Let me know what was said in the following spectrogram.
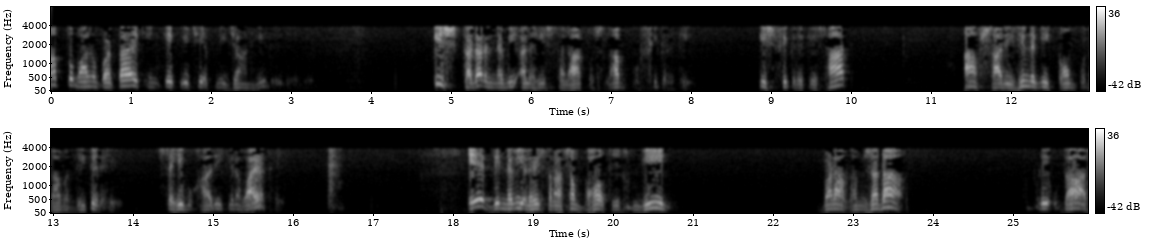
آپ تو معلوم پڑتا ہے کہ ان کے پیچھے اپنی جان ہی دے دیں گے اس قدر نبی علیہ سلاط اسلام کو فکر تھی۔ اس فکر کے ساتھ آپ ساری زندگی قوم کو دعوت دیتے رہے۔ صحیح بخاری کی روایت ہے۔ ایک دن نبی علیہ السلام بہت ہی غمگین، بڑا غمزدہ بڑے اداس،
